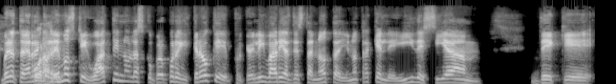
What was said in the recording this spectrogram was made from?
Bueno, también recordemos que Guate no las compró, porque creo que, porque hoy leí varias de esta nota y en otra que leí decía de que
